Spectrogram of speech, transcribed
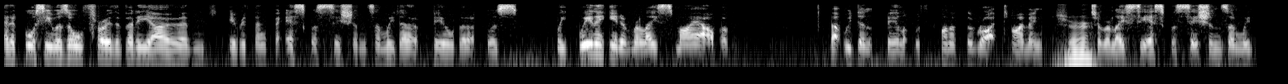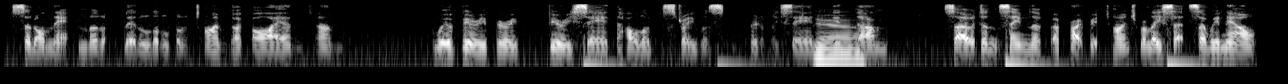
and of course he was all through the video and everything for Asquith Sessions, and we didn't feel that it was. We went ahead and released my album, but we didn't feel it was kind of the right timing sure. to release the Asquith Sessions, and we'd sit on that and let, let a little bit of time go by, and um, we are very, very, very sad. The whole industry was incredibly sad, yeah. and um, so it didn't seem the appropriate time to release it. So we're now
